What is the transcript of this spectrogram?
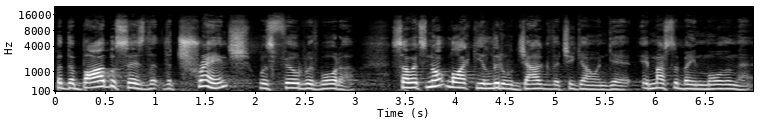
but the Bible says that the trench was filled with water. So it's not like your little jug that you go and get. It must have been more than that.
